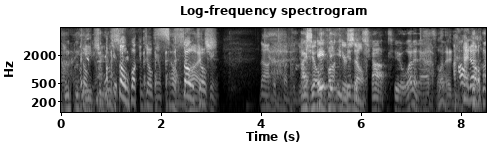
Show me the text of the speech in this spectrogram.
I'm, hate joking. you I'm so fucking joking. I'm so so, much. joking. No, it's Clemson, dude. I Joe hate Buck that you yourself. Did the chop too. What an asshole. what a I know. no,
